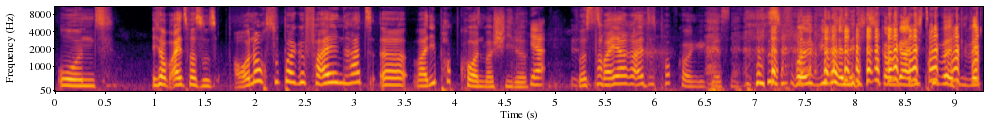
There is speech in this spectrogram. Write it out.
Und ich glaube, eins, was uns auch noch super gefallen hat, äh, war die Popcornmaschine. Ja, Du hast zwei Jahre altes Popcorn gegessen. Das ist voll widerlich. Ich komme gar nicht drüber hinweg.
